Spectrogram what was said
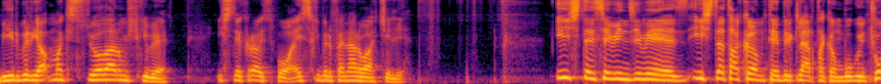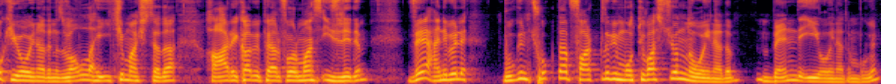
1-1 yapmak istiyorlarmış gibi. İşte Crespo eski bir Fenerbahçeli. İşte sevincimiz, işte takım. Tebrikler takım. Bugün çok iyi oynadınız. Vallahi iki maçta da harika bir performans izledim. Ve hani böyle bugün çok da farklı bir motivasyonla oynadım. Ben de iyi oynadım bugün.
